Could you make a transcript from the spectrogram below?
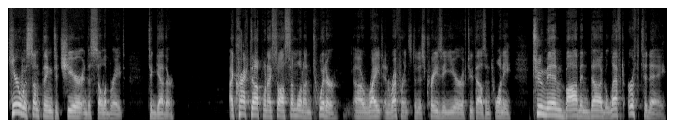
Here was something to cheer and to celebrate together. I cracked up when I saw someone on Twitter uh, write in reference to this crazy year of 2020. Two men, Bob and Doug, left Earth today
